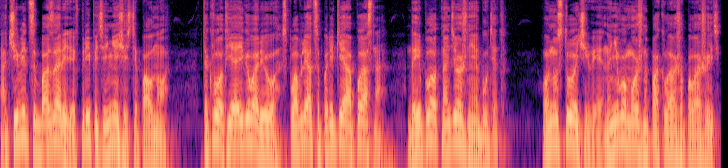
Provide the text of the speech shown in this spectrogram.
Очевидцы базарили, в Припяти нечисти полно. Так вот, я и говорю, сплавляться по реке опасно. Да и плот надежнее будет. Он устойчивее, на него можно поклажу положить.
